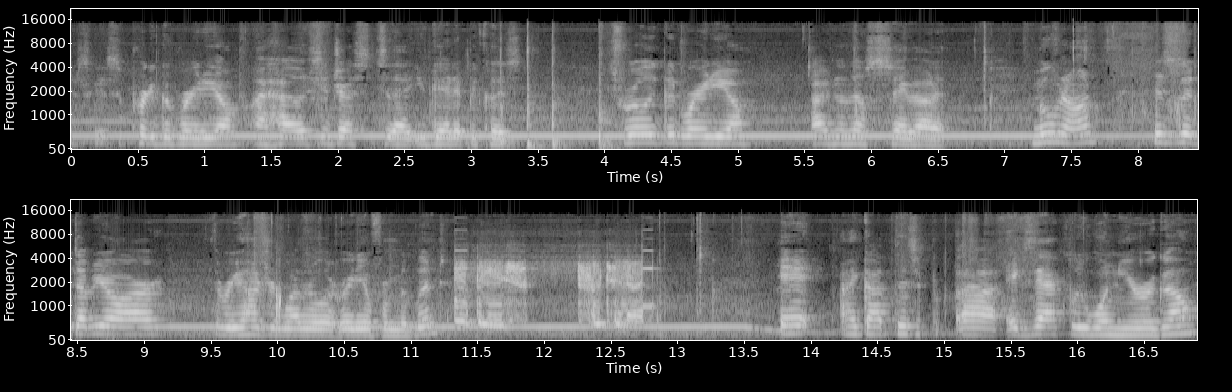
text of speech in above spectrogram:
it's, it's a pretty good radio. I highly suggest that you get it because it's really good radio. I have nothing else to say about it. Moving on, this is the WR 300 weather alert radio from Midland. For tonight. It I got this uh, exactly one year ago.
